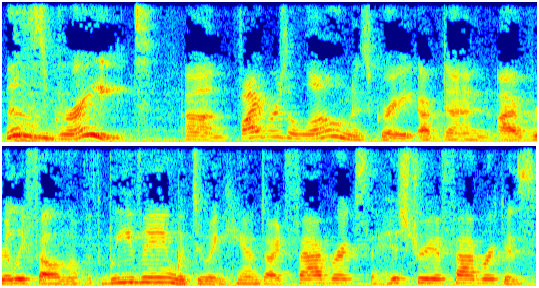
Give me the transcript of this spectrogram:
This is mm. great." Um, fibers alone is great. I've done. I really fell in love with weaving, with doing hand dyed fabrics. The history of fabric is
